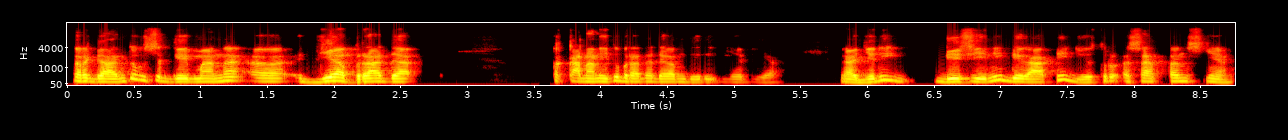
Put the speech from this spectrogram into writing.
tergantung segimana eh, dia berada tekanan itu berada dalam dirinya dia. Nah, jadi di sini dilatih justru acceptance-nya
